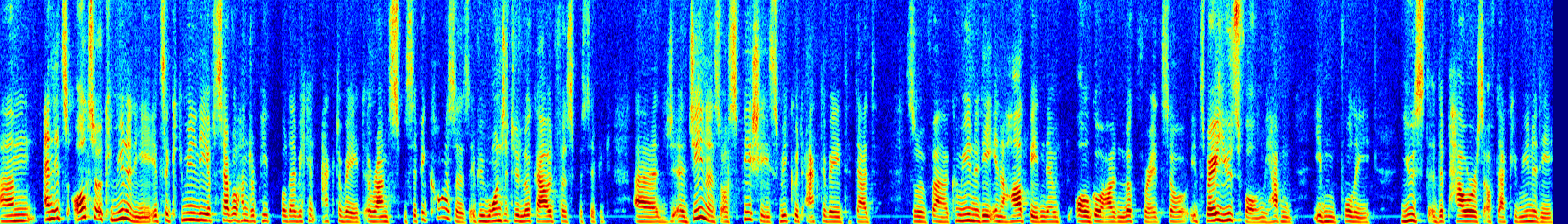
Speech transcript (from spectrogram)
Um, and it's also a community. It's a community of several hundred people that we can activate around specific causes. If we wanted to look out for specific uh, uh, genus or species, we could activate that sort of uh, community in a heartbeat and they would all go out and look for it. So it's very useful. And We haven't even fully used the powers of that community.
